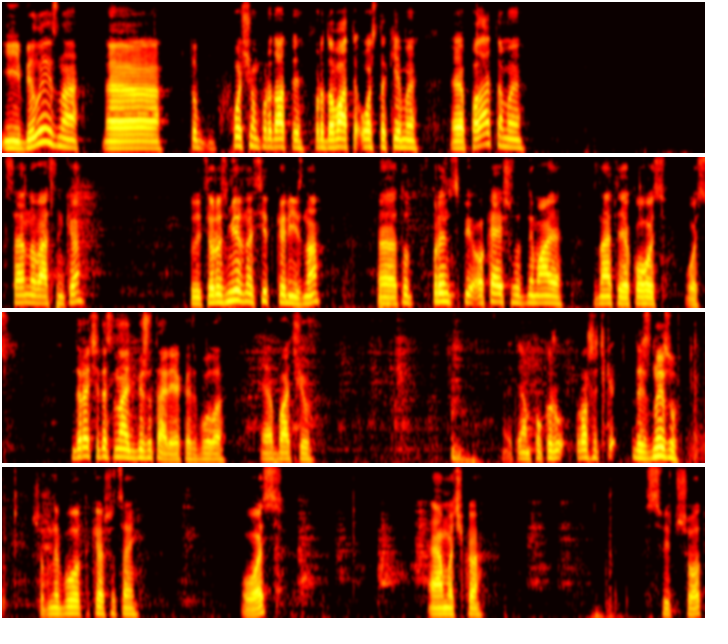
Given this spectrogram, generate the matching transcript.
і білизна. Е, то хочемо продати, продавати ось такими е, палетами. Все новесеньке. Дивіться, розмірна сітка різна. Е, тут, в принципі, окей, що тут немає, знаєте, якогось ось. До речі, десь навіть біжутерія якась була. Я бачив. Я вам покажу трошечки десь знизу, щоб не було таке, що цей. Ось. Емочка. Світшот.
